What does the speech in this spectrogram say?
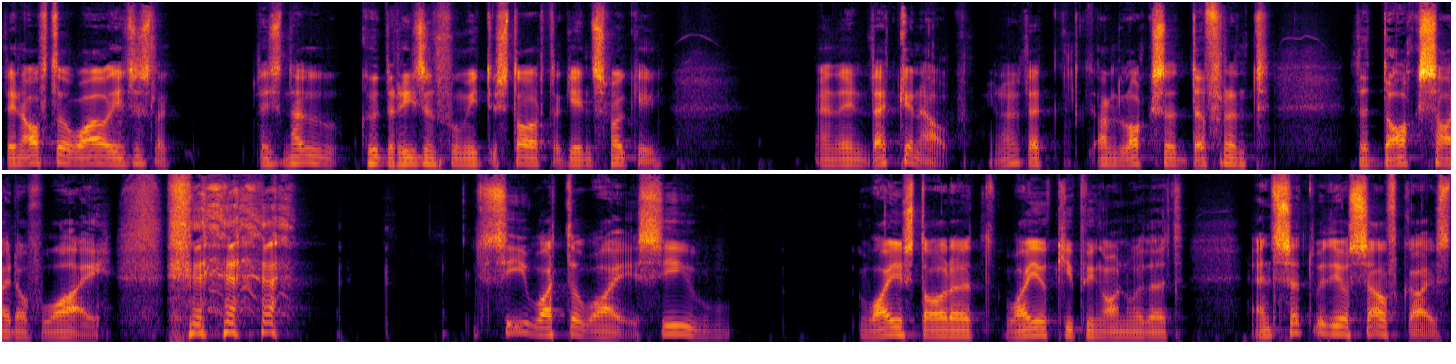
Then after a while, you're just like, there's no good reason for me to start again smoking. And then that can help, you know, that unlocks a different, the dark side of why. See what the why is. See why you started, why you're keeping on with it, and sit with yourself, guys.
